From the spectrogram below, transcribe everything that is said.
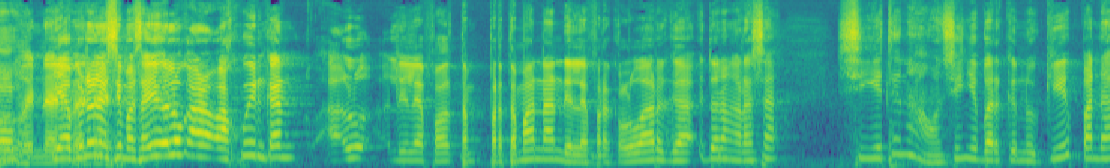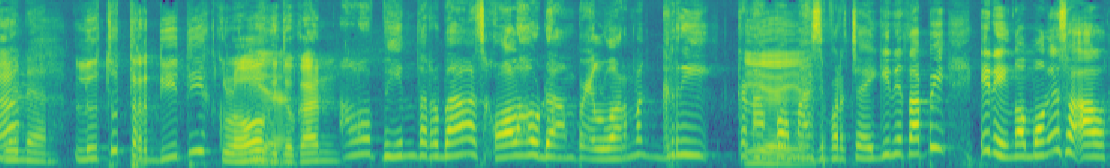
Benar, ya bener gak sih Mas Ayu, lu kalau akuin kan, lu di level tem- pertemanan, di level keluarga, itu orang ngerasa, si itu naon sih nyebar ke Nuki, padahal Bener. lu tuh terdidik loh Iya. gitu kan. Lo pinter banget, sekolah udah sampai luar negeri. Kenapa Iya, iya. masih percaya gini? Tapi ini ngomongnya soal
